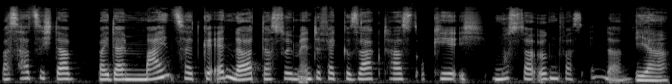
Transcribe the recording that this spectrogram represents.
was hat sich da bei deinem Mindset geändert, dass du im Endeffekt gesagt hast, okay, ich muss da irgendwas ändern? Ja,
